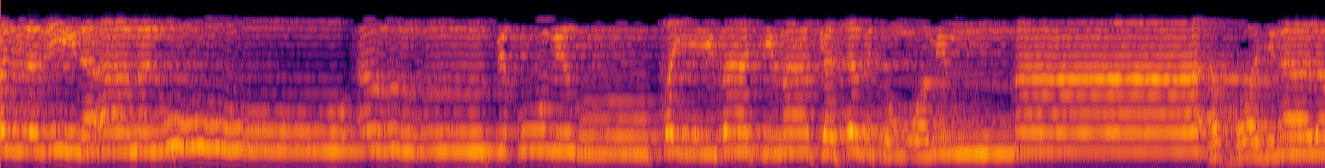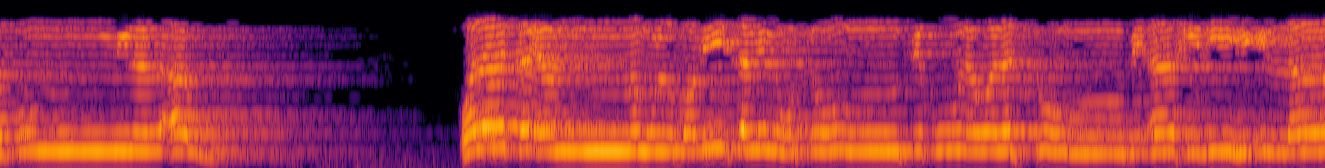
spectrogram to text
والذين آمنوا أنفقوا من طيبات ما كسبتم ومما أخرجنا لكم من الأرض ولا تيمموا الخبيث منه تنفقون ولستم بآخذيه إلا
